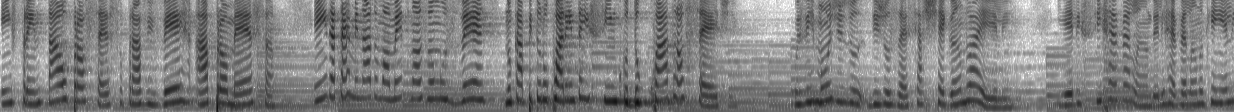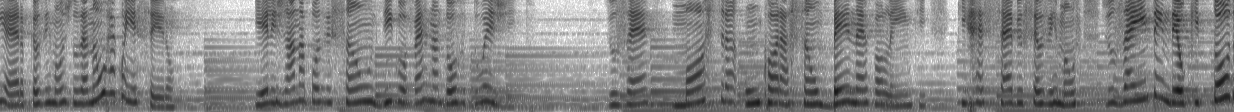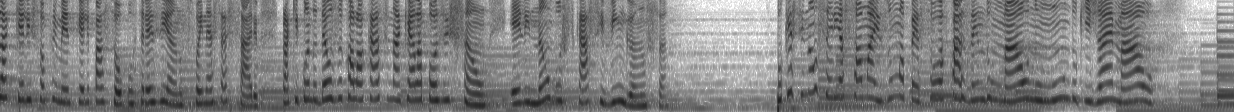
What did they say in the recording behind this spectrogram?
enfrentar o processo para viver a promessa. E em determinado momento, nós vamos ver no capítulo 45, do 4 ao 7, os irmãos de José se achegando a ele. E ele se revelando, ele revelando quem ele era, porque os irmãos de José não o reconheceram. E ele já na posição de governador do Egito. José mostra um coração benevolente que recebe os seus irmãos. José entendeu que todo aquele sofrimento que ele passou por 13 anos foi necessário para que quando Deus o colocasse naquela posição, ele não buscasse vingança. Porque senão seria só mais uma pessoa fazendo mal no mundo que já é mal.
